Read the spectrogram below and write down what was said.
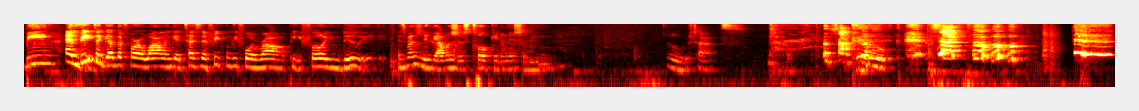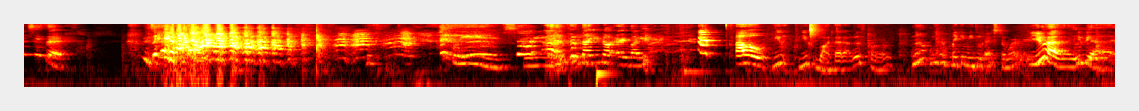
Be and be safe. together for a while and get tested frequently for a raw before you do it. especially if y'all was just talking initially. Ooh, shots. Shots to? Shots to? She said. Please, Because now you know everybody. Oh, you you can block that out. Of this one. No, you're making me do extra work. You are. You be alright.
